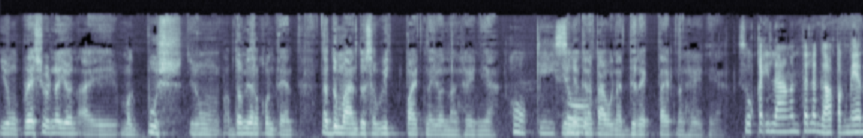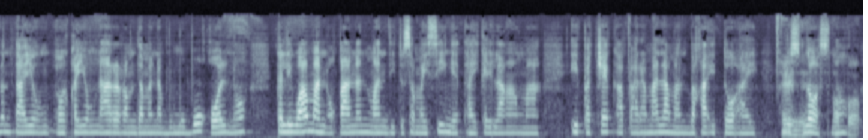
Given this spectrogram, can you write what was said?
yung pressure na yon ay mag-push yung abdominal content na dumaan doon sa weak part na yon ng hernia. Okay, Yun so yung tinatawag na direct type ng hernia. so kailangan talaga pag meron tayong o kayong nararamdaman na bumubukol, no, kaliwa man o kanan man dito sa may singit ay kailangang ma-ipa-check up para malaman baka ito ay loss, no? Opo.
